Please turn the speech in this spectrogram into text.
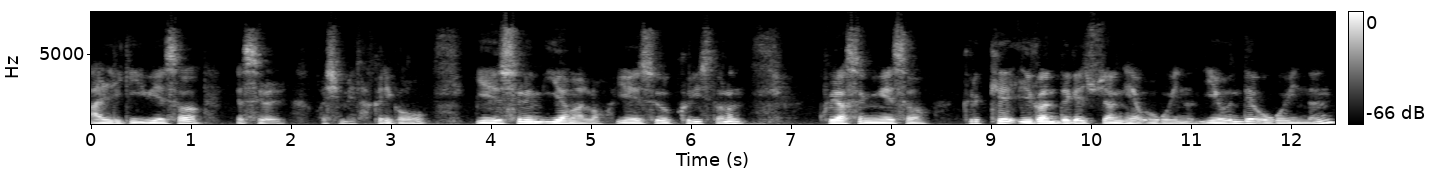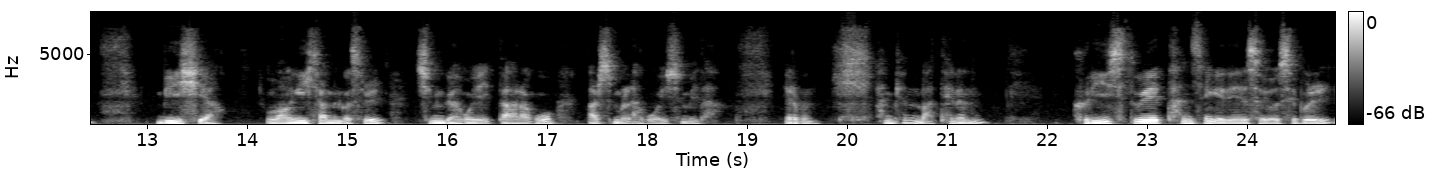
알리기 위해서 였을 것입니다. 그리고 예수님이야말로 예수 그리스도는 구약 성경에서 그렇게 일관되게 주장해 오고 있는 예언돼 오고 있는 메시아 왕이시라는 것을 증거하고 있다라고 말씀을 하고 있습니다. 여러분 한편 마태는 그리스도의 탄생에 대해서 요셉을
